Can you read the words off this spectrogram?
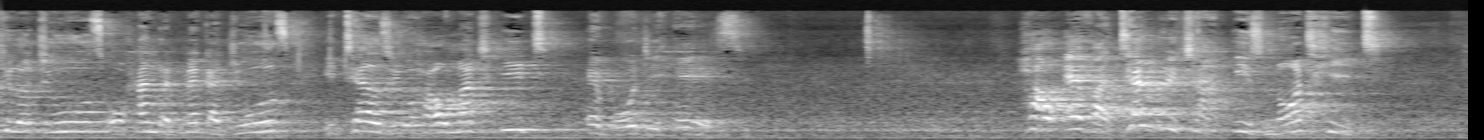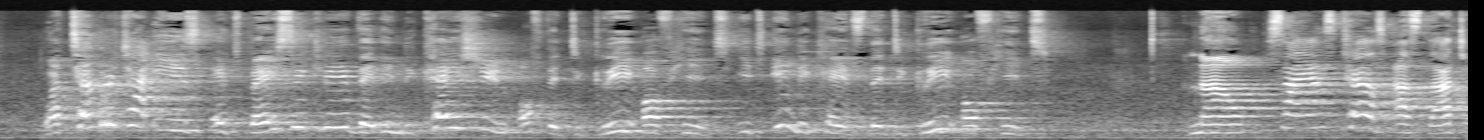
kilojoules or 100 megajoules, it tells you how much heat a body has. However, temperature is not heat. What temperature is, it's basically the indication of the degree of heat. It indicates the degree of heat. Now, science tells us that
